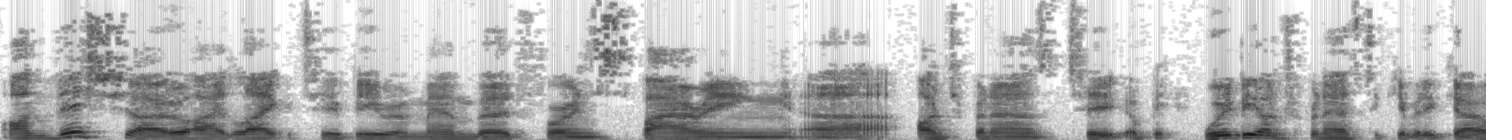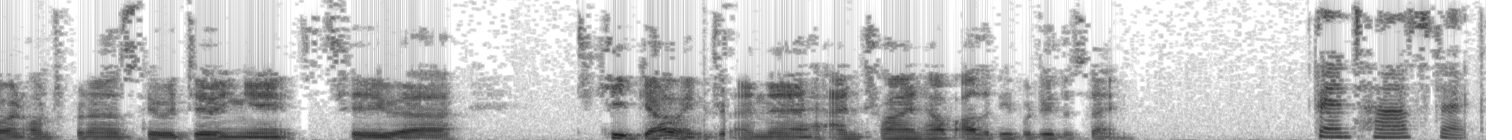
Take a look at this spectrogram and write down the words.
on this show, I'd like to be remembered for inspiring uh, entrepreneurs to would-be entrepreneurs to give it a go, and entrepreneurs who are doing it to uh, to keep going and uh, and try and help other people do the same. Fantastic.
